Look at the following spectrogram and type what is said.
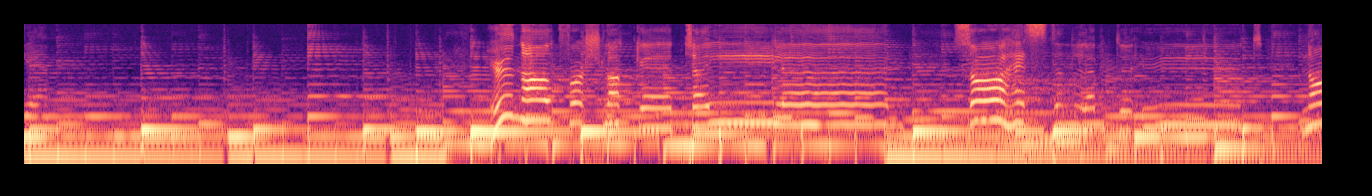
hjem. Hun holdt for slakke tøyler, så hesten løpte ut. Nå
